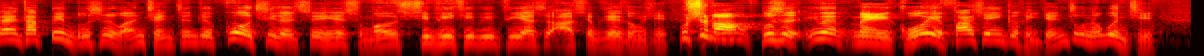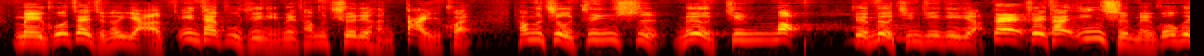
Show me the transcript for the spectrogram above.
但是它并不是完全针对过去的这些什么 CPTPP 啊、是 RCEP 这些东西，不是吗？不是，因为美国也发现一个很严重的问题，美国在整个亚印太布局里面，他们缺了很大一块，他们只有军事，没有经贸。就没有经济力量，对，所以他因此美国会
